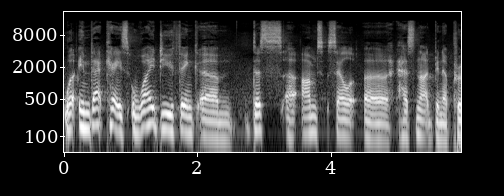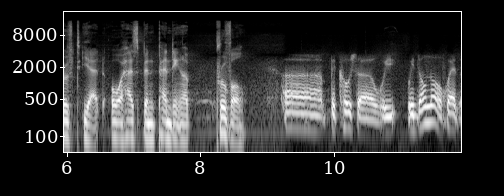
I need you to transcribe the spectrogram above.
Well, in that case, why do you think um, this arms sale has not been approved yet or has been pending approval? because uh, we we don't know whether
